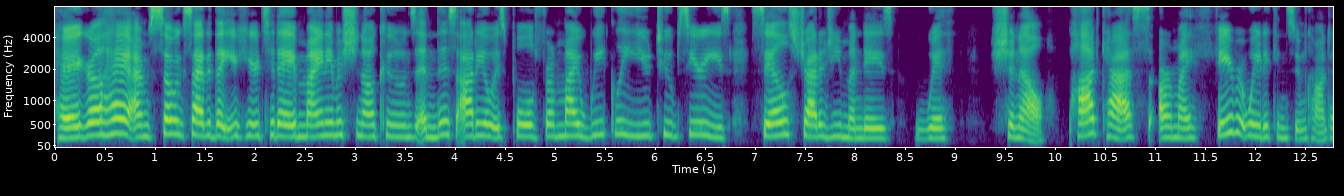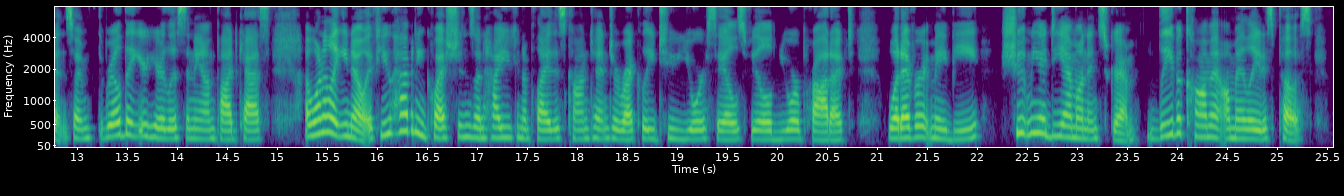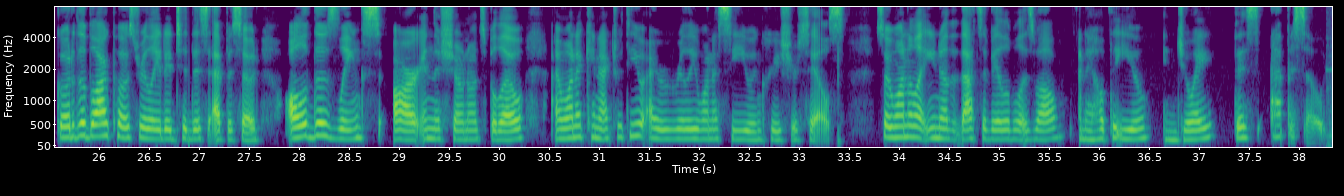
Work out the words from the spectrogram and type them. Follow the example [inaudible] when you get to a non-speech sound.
Hey girl, hey, I'm so excited that you're here today. My name is Chanel Coons, and this audio is pulled from my weekly YouTube series, Sales Strategy Mondays with Chanel. Podcasts are my favorite way to consume content, so I'm thrilled that you're here listening on podcasts. I want to let you know if you have any questions on how you can apply this content directly to your sales field, your product, whatever it may be, shoot me a DM on Instagram. Leave a comment on my latest post. Go to the blog post related to this episode. All of those links are in the show notes below. I want to connect with you. I really want to see you increase your sales. So I want to let you know that that's available as well, and I hope that you enjoy this episode.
